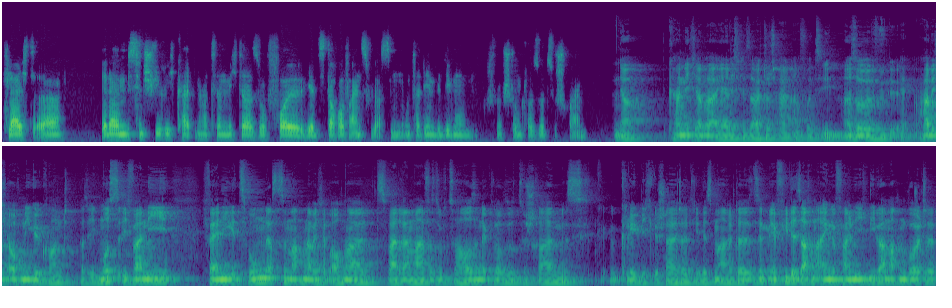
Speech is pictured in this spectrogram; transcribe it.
vielleicht äh, ja, da ein bisschen Schwierigkeiten hatte, mich da so voll jetzt darauf einzulassen, unter den Bedingungen fünf Stunden Klausur zu schreiben. Ja, kann ich aber ehrlich gesagt total nachvollziehen. Also habe ich auch nie gekonnt. Also ich muss, ich war nie, ich war ja nie gezwungen, das zu machen, aber ich habe auch mal zwei, dreimal versucht, zu Hause eine Klausur zu schreiben. Ist kläglich gescheitert jedes Mal. Da sind mir viele Sachen eingefallen, die ich lieber machen wollte.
